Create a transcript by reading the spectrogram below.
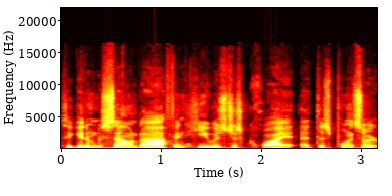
to get him to sound off, and he was just quiet at this point. So it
